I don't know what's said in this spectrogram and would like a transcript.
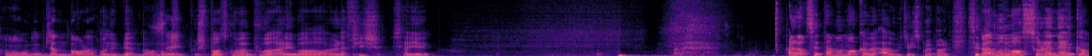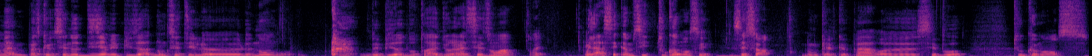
Ah bon, on est bien dedans là. On est bien dedans. Donc je je pense qu'on va pouvoir aller voir euh, l'affiche. Ça y est. Alors c'est un moment quand même. Ah oui, il se parler. C'est un moment solennel quand même parce que c'est notre dixième épisode, donc c'était le, le nombre d'épisodes dont on a duré la saison 1. Ouais. Et là c'est comme si tout commençait. C'est ça. Donc quelque part euh, c'est beau. Tout commence.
